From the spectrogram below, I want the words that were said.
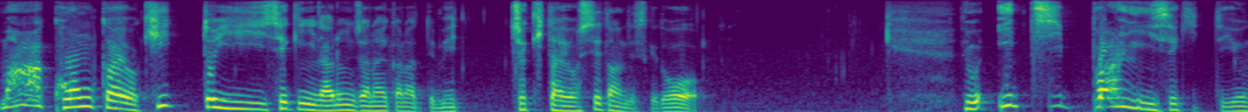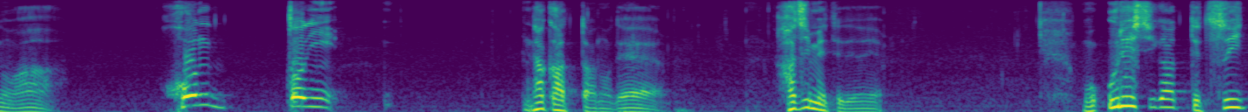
まあ今回はきっといい席になるんじゃないかなってめっちゃ期待をしてたんですけど、でも一番いい席っていうのは、本当になかったので、初めてでね、もう嬉しがってツイ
